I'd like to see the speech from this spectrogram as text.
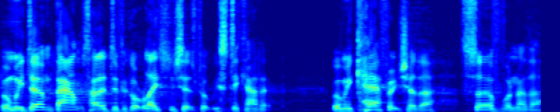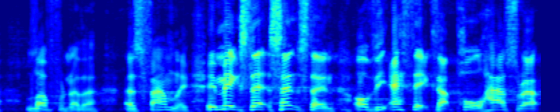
When we don't bounce out of difficult relationships, but we stick at it. When we care for each other, serve one another, love one another as family. It makes that sense then of the ethic that Paul has throughout,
